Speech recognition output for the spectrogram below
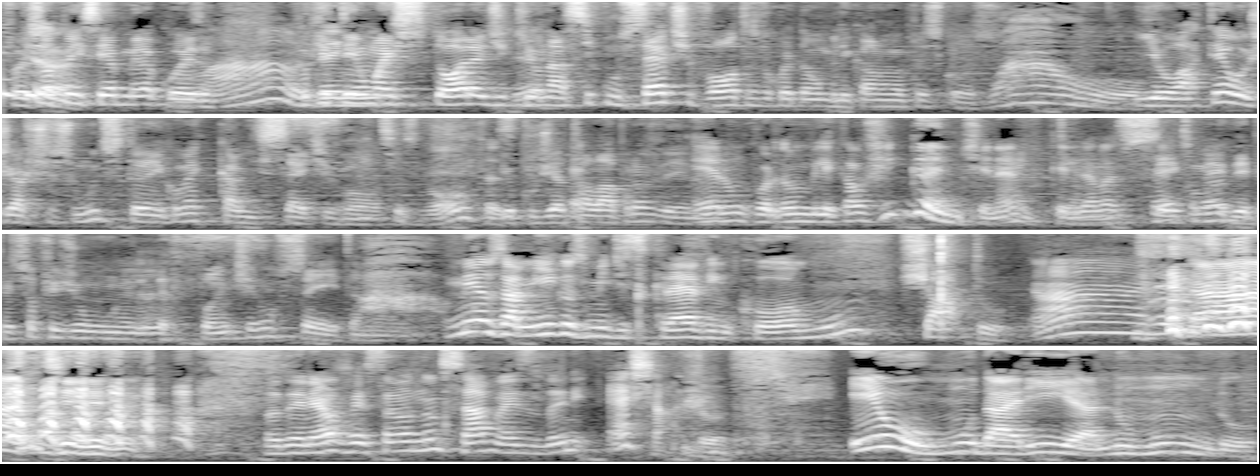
é. Foi só pensei a primeira coisa. Uau, porque tem- tem uma história de que eu nasci com sete voltas do cordão umbilical no meu pescoço. Uau! E eu até hoje acho isso muito estranho. Como é que cabe sete, voltas? Sete voltas? Eu podia estar lá pra ver. Né? Era um cordão umbilical gigante, né? Porque ele Então, dava não sei sete como é que voltas. depois se eu fiz de um elefante, não sei também. Meus amigos me descrevem como. Chato. Ah, é verdade! o Daniel pessoal não sabe, mas o Dani é chato. Eu mudaria no mundo.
